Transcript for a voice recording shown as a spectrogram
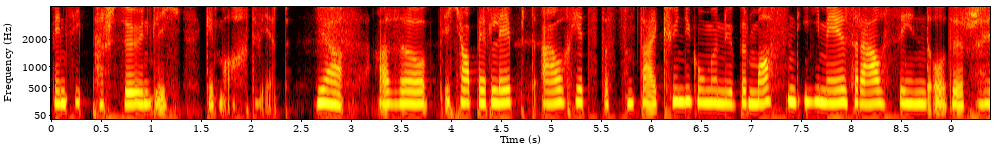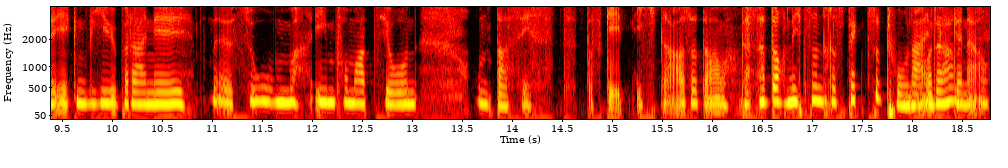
wenn sie persönlich gemacht wird. Ja. Also ich habe erlebt auch jetzt, dass zum Teil Kündigungen über Massen-E-Mails raus sind oder irgendwie über eine äh, Zoom-Information. Und das ist, das geht nicht. Also da. Das hat doch nichts mit Respekt zu tun, Nein, oder? Genau.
